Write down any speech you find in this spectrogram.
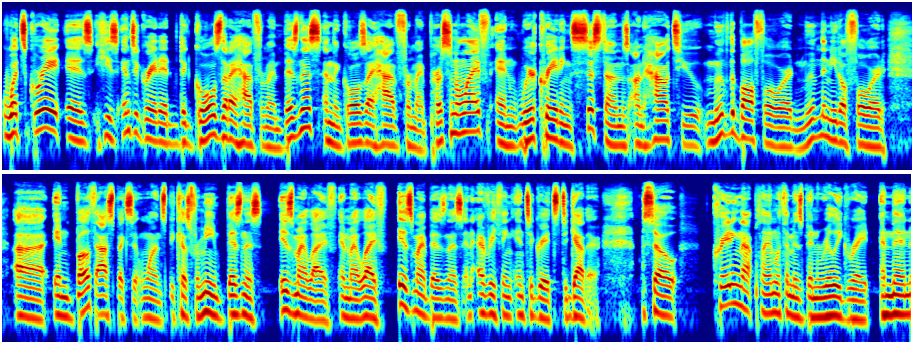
what's great is he's integrated the goals that I have for my business and the goals I have for my personal life. And we're creating systems on how to move the ball forward, move the needle forward uh, in both aspects at once. Because for me, business is my life and my life is my business, and everything integrates together. So, creating that plan with him has been really great. And then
